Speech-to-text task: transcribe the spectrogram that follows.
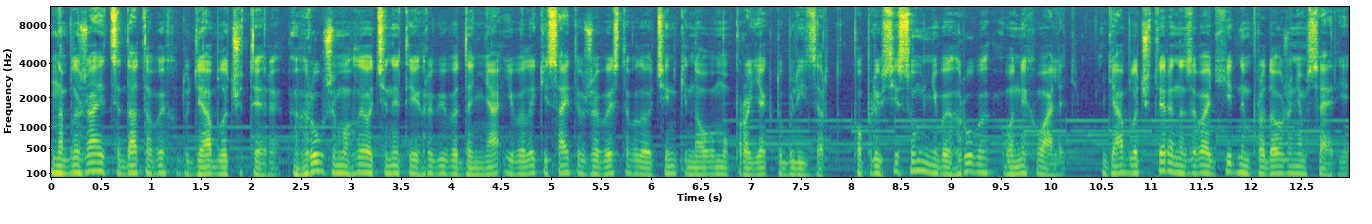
Наближається дата виходу Diablo 4. Гру вже могли оцінити ігрові видання, і великі сайти вже виставили оцінки новому проєкту Blizzard. Попри всі сумніви, гру вони хвалять. Diablo 4 називають гідним продовженням серії,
